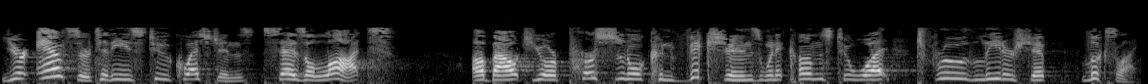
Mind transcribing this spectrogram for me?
your answer to these two questions says a lot about your personal convictions when it comes to what true leadership looks like.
